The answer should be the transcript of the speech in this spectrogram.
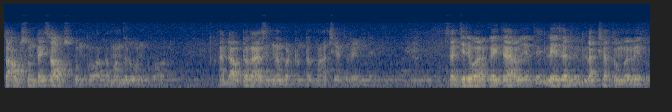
సాక్స్ ఉంటాయి సాక్స్ కొనుక్కోవాలి మందులు కొనుక్కోవాలి. ఆ డాక్టర్ రాసిందని బట్టి ఉంటుంది మా చేతులు ఏం లేదు. సర్జరీ వరకు అయితే ఆ రోజు అయితే లేజర్కి లక్ష తొంభై వేలు.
